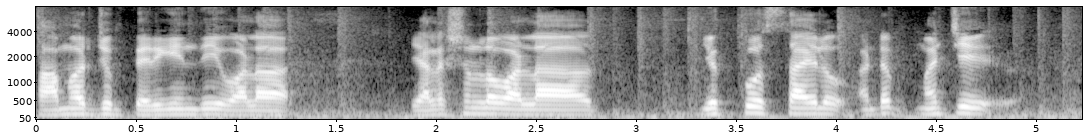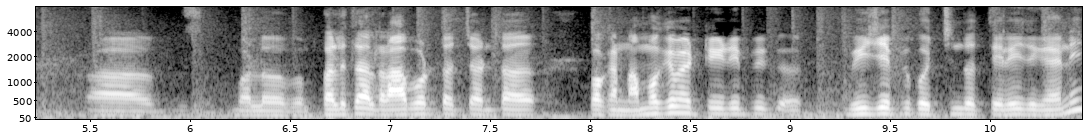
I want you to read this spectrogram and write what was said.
సామర్థ్యం పెరిగింది. వాళ్ళ ఎలక్షన్లో వాళ్ళ ఎక్కువ స్థాయిలో అంటే మంచి వాళ్ళు ఫలితాలు రాబట్టొచ్చు అంట ఒక నమ్మకమే టీడీపీ బీజేపీకి వచ్చిందో తెలియదు కానీ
